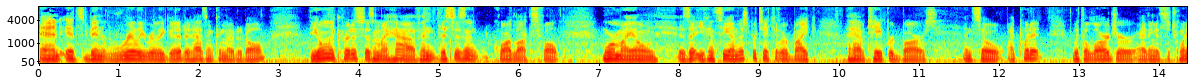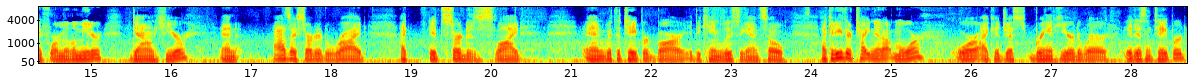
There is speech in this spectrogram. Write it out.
and it's been really really good it hasn't come out at all the only criticism i have and this isn't quadlock's fault more my own is that you can see on this particular bike I have tapered bars. And so I put it with a larger I think it's a 24 millimeter down here. And as I started to ride I, it started to slide. And with the tapered bar it became loose again. So I could either tighten it up more or I could just bring it here to where it isn't tapered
